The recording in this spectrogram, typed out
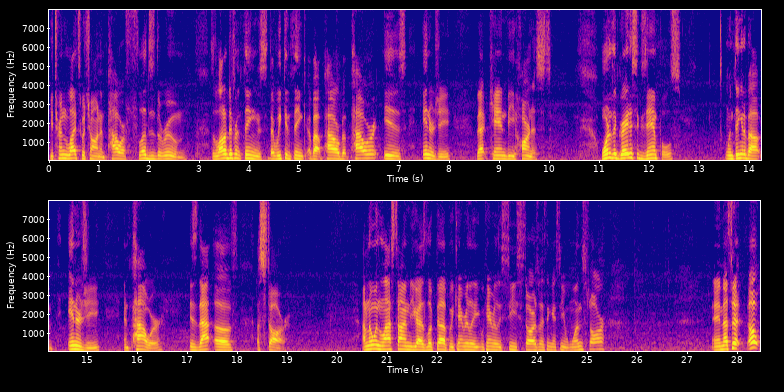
You turn the light switch on and power floods the room. There's a lot of different things that we can think about power, but power is energy that can be harnessed. One of the greatest examples when thinking about energy and power is that of a star. I don't know when the last time you guys looked up. We can't really we can't really see stars. I think I see one star. And that's it. Oh,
